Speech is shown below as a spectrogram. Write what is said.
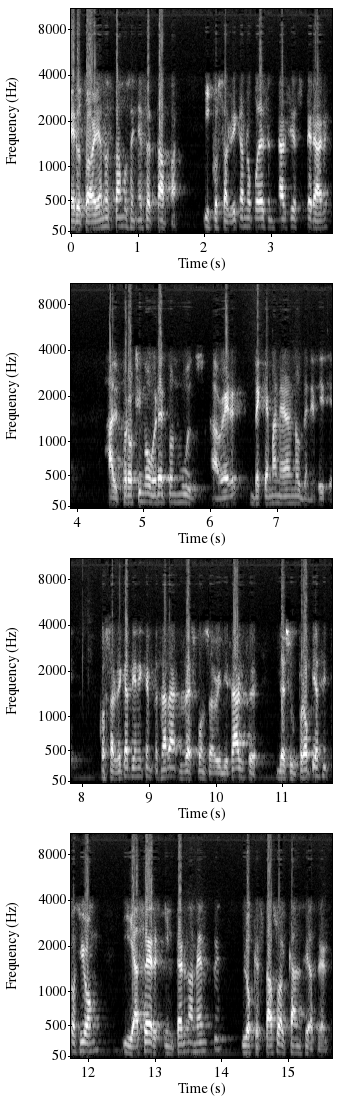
pero todavía no estamos en esa etapa y Costa Rica no puede sentarse a esperar al próximo Bretton Woods a ver de qué manera nos beneficia. Costa Rica tiene que empezar a responsabilizarse de su propia situación y hacer internamente lo que está a su alcance hacer.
